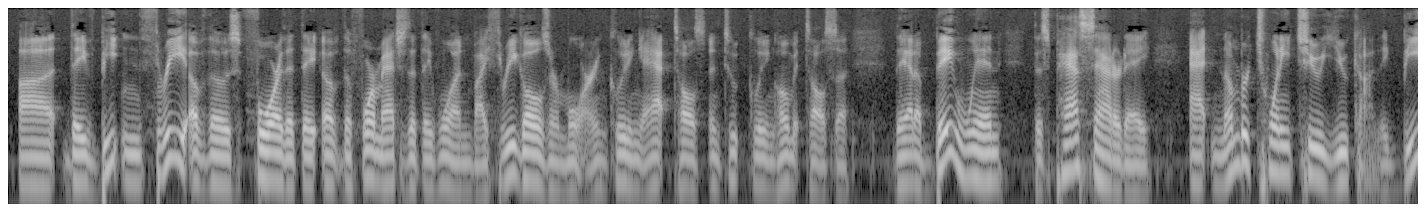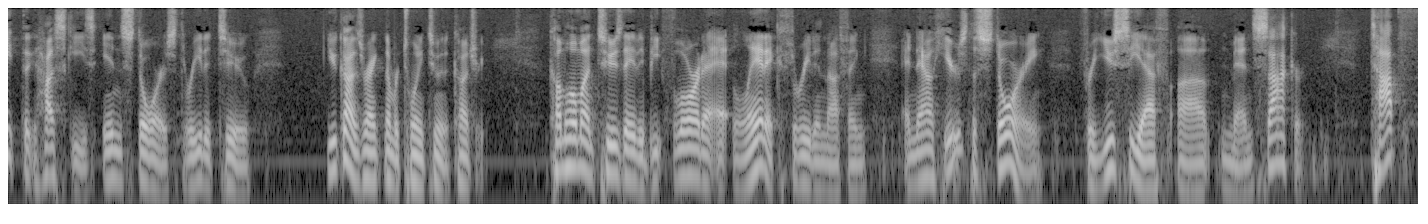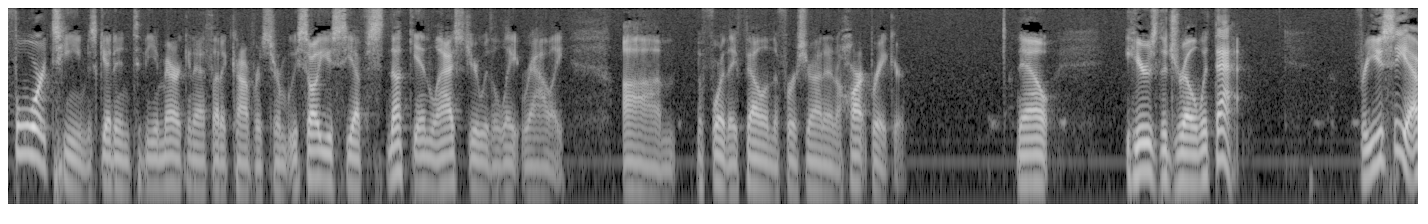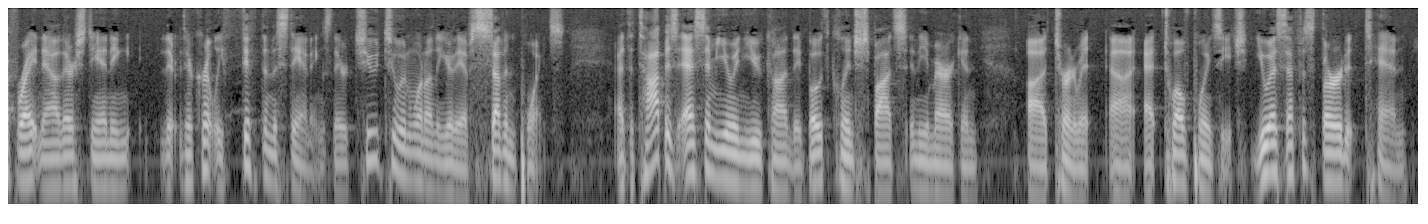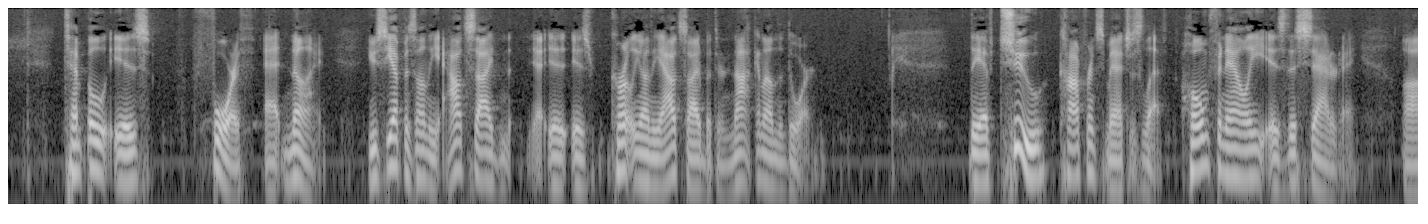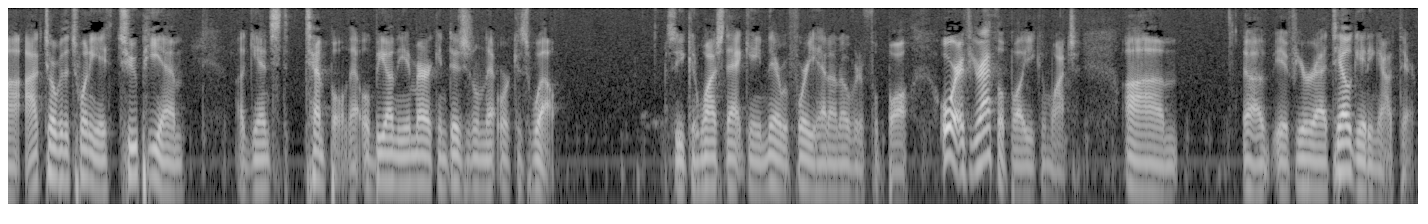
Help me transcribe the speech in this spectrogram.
Uh, they've beaten three of those four that they of the four matches that they've won by three goals or more, including at Tulsa, including home at Tulsa. They had a big win this past Saturday at number 22 UConn. They beat the Huskies in Storrs 3 to 2. UConn's ranked number 22 in the country. Come home on Tuesday, they beat Florida Atlantic 3 to nothing. And now here's the story for UCF uh, men's soccer. Top four teams get into the American Athletic Conference tournament. We saw UCF snuck in last year with a late rally um, before they fell in the first round in a heartbreaker. Now, here's the drill with that for UCF right now, they're standing. They're, they're currently fifth in the standings. They're two, two, and one on the year. They have seven points. At the top is SMU and UConn. They both clinch spots in the American uh, tournament uh, at 12 points each. USF is third at 10. Temple is fourth at nine. UCF is on the outside, is currently on the outside, but they're knocking on the door. They have two conference matches left. Home finale is this Saturday uh, October the 28th, 2 p.m. against Temple. That will be on the American Digital Network as well. So you can watch that game there before you head on over to football. Or if you're at football, you can watch it. Um, uh, if you're uh, tailgating out there.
